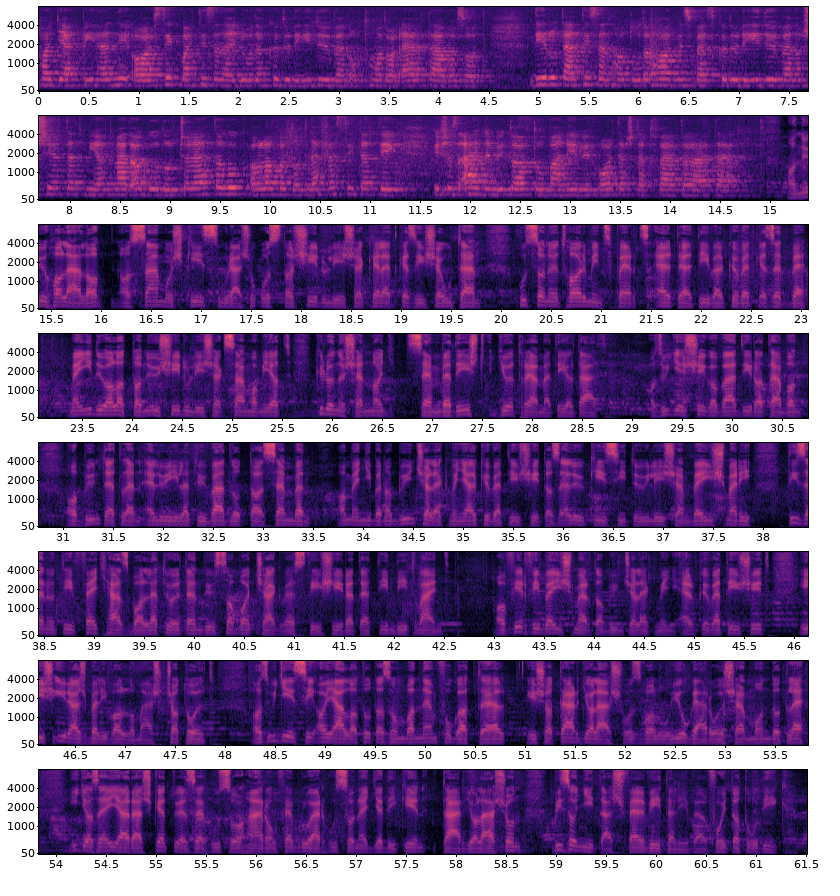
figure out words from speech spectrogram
hagyják pihenni, alszik, majd 11 óra körüli időben otthonról eltávozott. Délután 16 óra 30 perc körüli időben a sértet miatt már aggódó családtagok a lakatot lefeszítették, és az ágynemű tartóban lévő holtestet feltalálták. A nő halála a számos készszúrás okozta sérülések keletkezése után 25-30 perc elteltével következett be, mely idő alatt a nő sérülések száma miatt különösen nagy szenvedést, gyötrelmet élt át. Az ügyészség a vádiratában a büntetlen előéletű vádlottal szemben, amennyiben a bűncselekmény elkövetését az előkészítő ülésen beismeri, 15 év fegyházban letöltendő szabadságvesztésére tett indítványt. A férfi beismerte a bűncselekmény elkövetését és írásbeli vallomást csatolt. Az ügyészi ajánlatot azonban nem fogadta el, és a tárgyaláshoz való jogáról sem mondott le, így az eljárás 2023. február 21-én tárgyaláson bizonyítás felvételével folytatódik.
